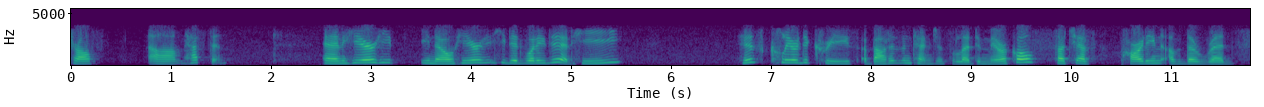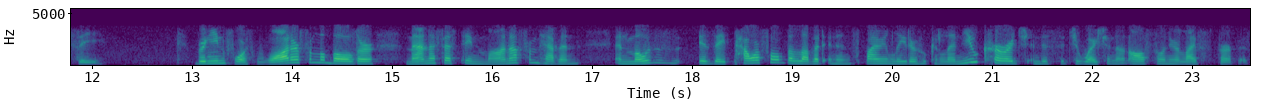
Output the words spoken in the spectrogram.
Charles um, Heston, and here he you know here he did what he did. He his clear decrees about his intentions led to miracles such as parting of the Red Sea, bringing forth water from a boulder, manifesting manna from heaven. And Moses is a powerful, beloved, and inspiring leader who can lend you courage in this situation and also in your life's purpose.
